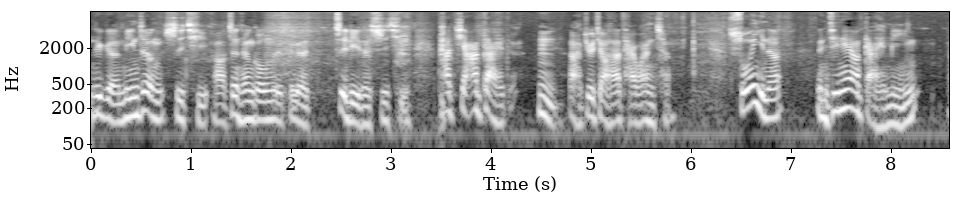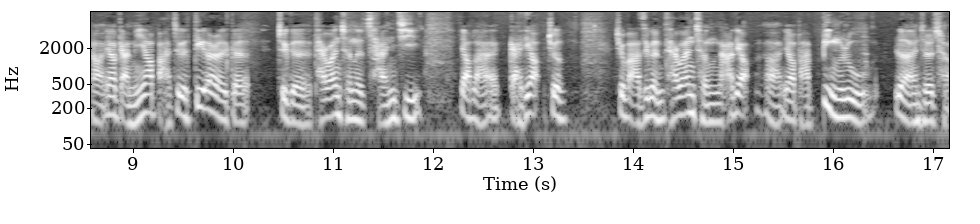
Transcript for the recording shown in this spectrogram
那个明政时期啊，郑成功的这个治理的时期，他加盖的，嗯，啊，就叫它台湾城，所以呢。你今天要改名啊，要改名，要把这个第二个这个台湾城的残基要把它改掉，就就把这个台湾城拿掉啊，要把它并入热兰遮城。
